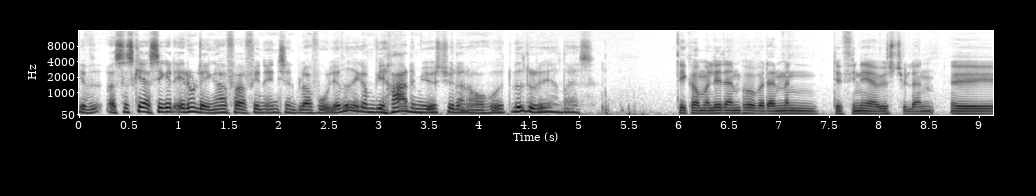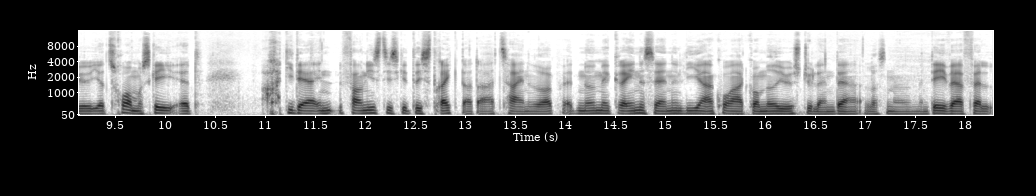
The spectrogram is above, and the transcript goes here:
jeg ved, og så skal jeg sikkert endnu længere for at finde engine blåfugl. Jeg ved ikke, om vi har dem i Østjylland overhovedet. Ved du det, Andreas? Det kommer lidt an på, hvordan man definerer Østjylland. Øh, jeg tror måske, at ah, de der faunistiske distrikter, der er tegnet op, at noget med Grene Sande lige akkurat går med i Østjylland der, eller sådan noget. Men det er i hvert fald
